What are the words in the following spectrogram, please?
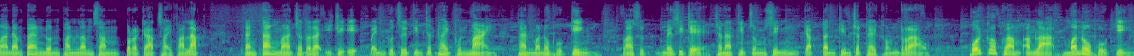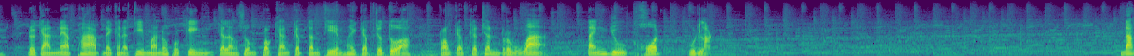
มาดามแป้งนนพันธ์ลำซำประกาศสายฟ้าลับ แต่งตั้งมาชตดะอิชิอิเป็นกุนซือทีมชาติไทยคนใหม่ แทนมาโนโพลกิ้งล่าสุดเมสซี่เจ ชนะทิพย์สงสินกับตันทีมชาติไทยของเรา โพสต์ข้อความอำลามาโนโพลกิ้งโดยการแนบภาพในขณะที่มาโนโพลกิ้งกำลังสวมปลอกแขนกับตันทีมให้กับเจ้าตัว พร้อมกับแคปชั่นระบุว่า แต่งอยู่โค้ดกูหลักหนัก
